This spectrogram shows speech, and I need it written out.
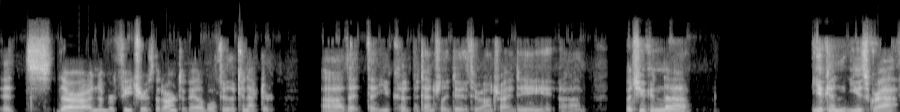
it's there are a number of features that aren't available through the connector uh, that that you could potentially do through Entra ID, um, but you can uh, you can use Graph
